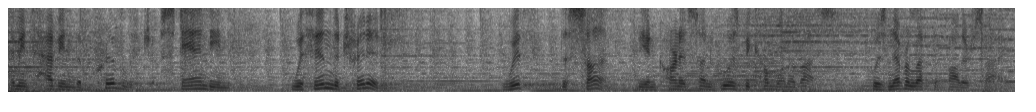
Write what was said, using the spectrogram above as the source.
That means having the privilege of standing within the Trinity with the Son, the incarnate Son, who has become one of us, who has never left the Father's side.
